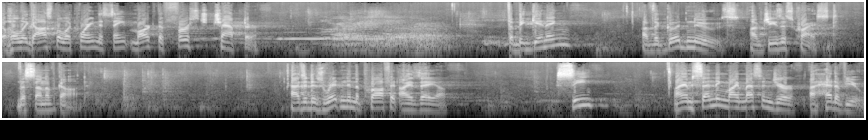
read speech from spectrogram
The Holy Gospel according to St. Mark, the first chapter. The beginning of the good news of Jesus Christ, the Son of God. As it is written in the prophet Isaiah See, I am sending my messenger ahead of you,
